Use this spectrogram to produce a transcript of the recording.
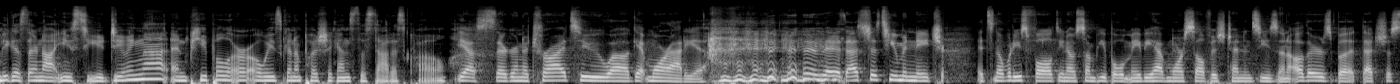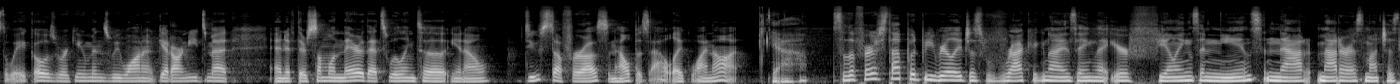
because they're not used to you doing that and people are always going to push against the status quo Yes, they're going to try to uh, get more out of you. That's just human nature. It's nobody's fault. You know, some people maybe have more selfish tendencies than others, but that's just the way it goes. We're humans. We want to get our needs met. And if there's someone there that's willing to, you know, do stuff for us and help us out, like, why not? yeah so the first step would be really just recognizing that your feelings and needs nat- matter as much as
